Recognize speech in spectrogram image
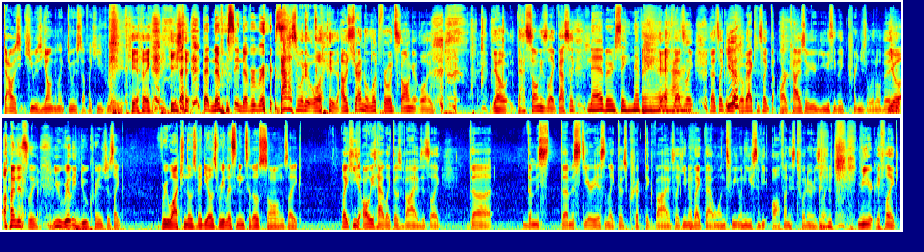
that was he was young and like doing stuff. Like he's really yeah, like he's that, that never say never verse. That's what it was. I was trying to look for what song it was. Yo, that song is like that's like never say never. that's like that's like when Yeah. you go back into like the archives of your youth and like cringe a little bit. Yo, honestly, you really do cringe just like rewatching those videos, re-listening to those songs. Like, like he's always had like those vibes. It's like the the mis- the mysterious and like those cryptic vibes. Like you know, like that one tweet when he used to be off on his Twitter is like mirror if like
